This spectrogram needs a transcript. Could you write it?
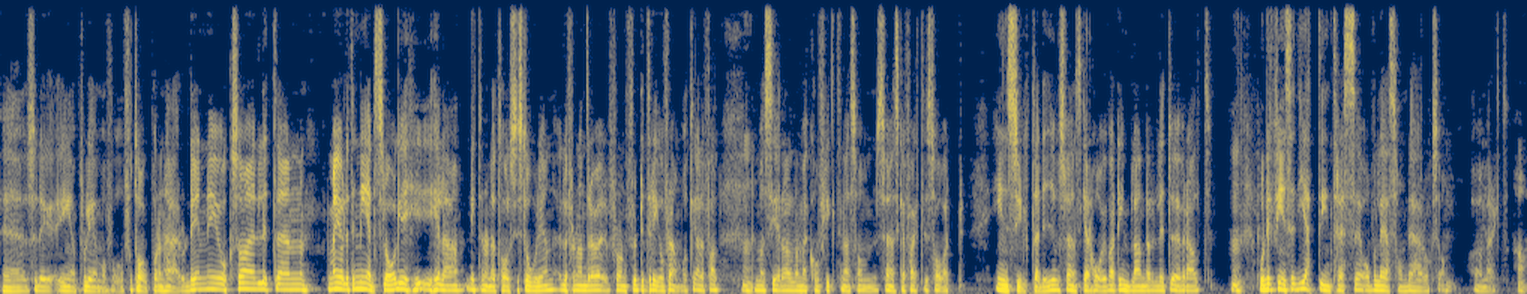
Eh, så det är inga problem att få, att få, tag på den här. Och den är ju också en liten, man gör lite nedslag i, i hela 1900-talshistorien, eller från, andra, från 43 och framåt i alla fall. Mm. Där man ser alla de här konflikterna som svenskar faktiskt har varit insyltade i och svenskar har ju varit inblandade lite överallt. Mm. Och det finns ett jätteintresse av att läsa om det här också. Har jag märkt. Ja.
